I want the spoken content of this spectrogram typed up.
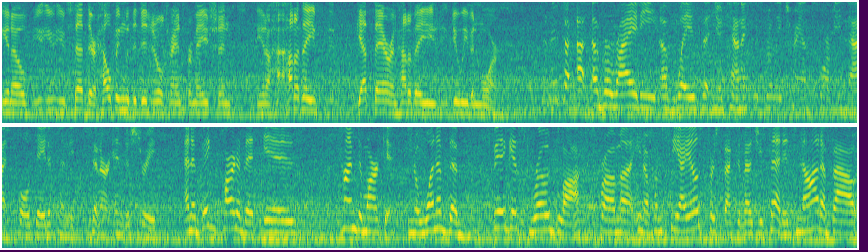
you know, you, have said they're helping with the digital transformation. You know, how, how, do they get there and how do they do even more? So there's a, a variety of ways that Nutanix is really transforming that whole data center industry. And a big part of it is time to market. You know, one of the biggest roadblocks from, a, you know, from CIO's perspective, as you said, it's not about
